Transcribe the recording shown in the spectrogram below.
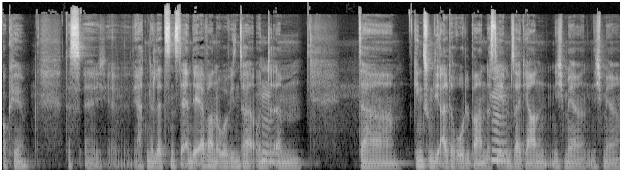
Okay. Das, äh, wir hatten letztens, der NDR war in Oberwiesenthal und mhm. ähm, da ging es um die alte Rodelbahn, dass mhm. die eben seit Jahren nicht mehr, nicht mehr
